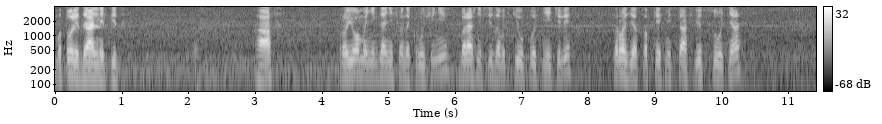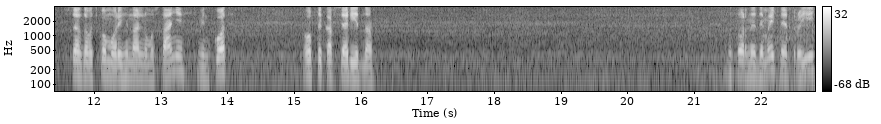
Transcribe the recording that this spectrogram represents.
Мотор ідеальний під газ. Пройоми ніде нічого не кручені. Збережні всі заводські уплотнітелі. Корозія в слабких місцях відсутня. Все в заводському оригінальному стані. Він код. Оптика вся рідна. Мотор не димить, не троїть.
